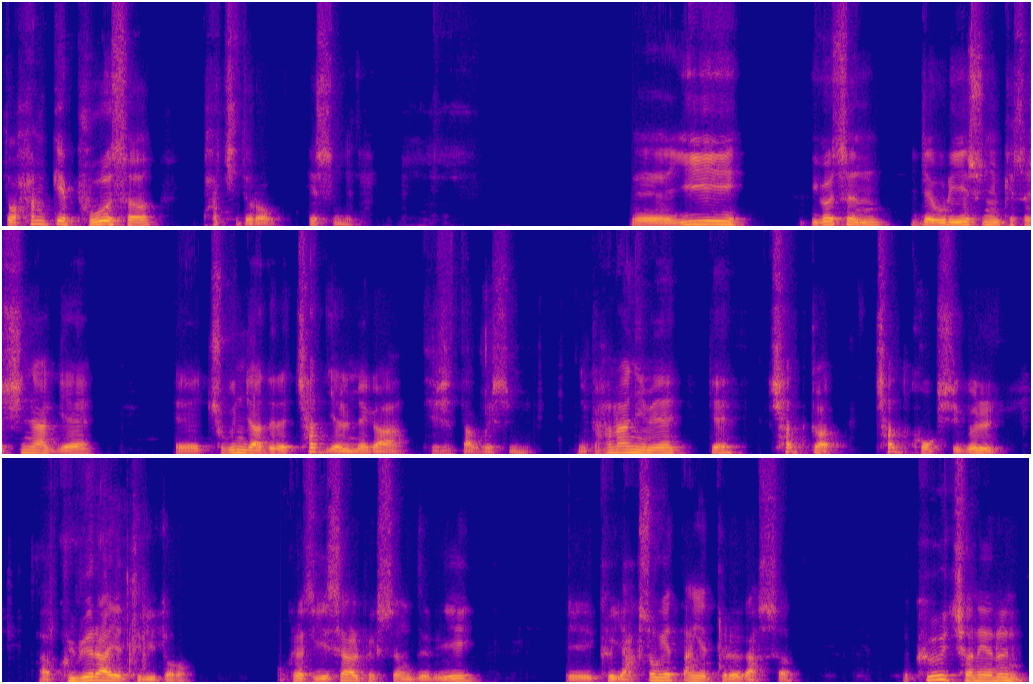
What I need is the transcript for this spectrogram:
또 함께 부어서 바치도록 했습니다. 이 이것은 이제 우리 예수님께서 신약에 죽은 자들의 첫 열매가 되셨다고 했습니다. 그러니까 하나님의 첫 것, 첫 곡식을 아, 구별하여 드리도록 그래서 이스라엘 백성들이 이그 약속의 땅에 들어가서 그 전에는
